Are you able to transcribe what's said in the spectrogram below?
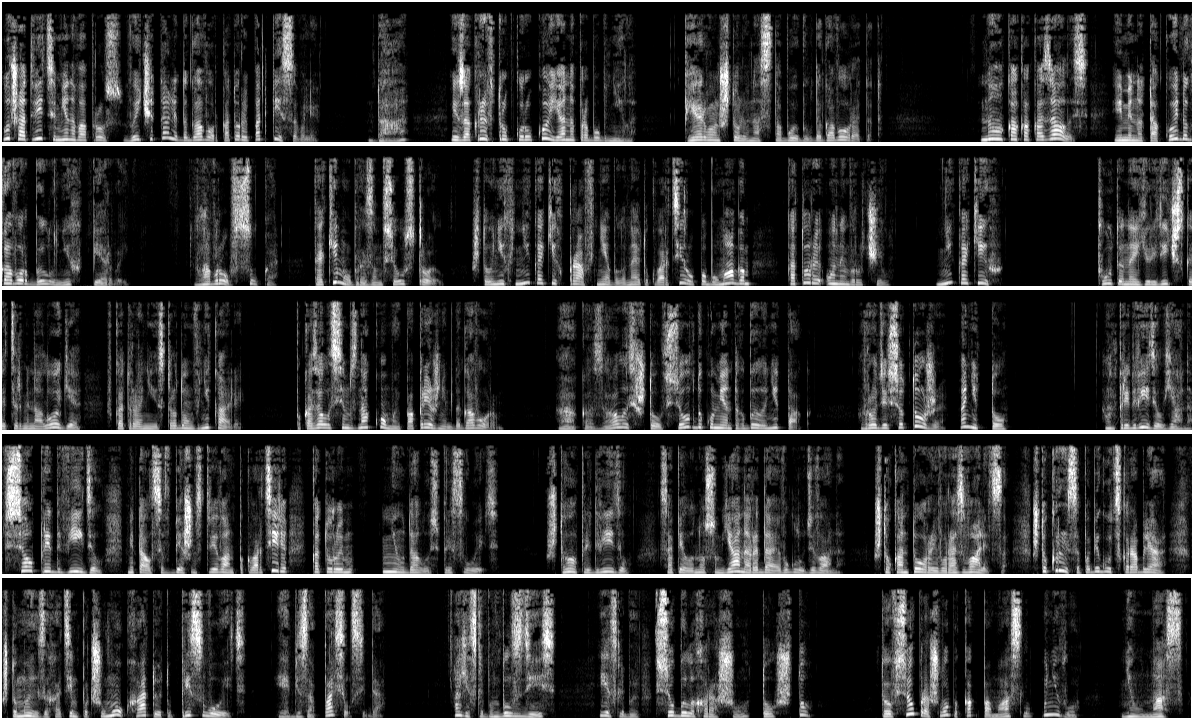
Лучше ответьте мне на вопрос. Вы читали договор, который подписывали? Да. И закрыв трубку рукой, Яна пробубнила. Первым, что ли, у нас с тобой был договор этот? Но, как оказалось, именно такой договор был у них первый. Лавров, сука, таким образом все устроил что у них никаких прав не было на эту квартиру по бумагам, которые он им вручил. Никаких. Путанная юридическая терминология, в которую они с трудом вникали, показалась им знакомой по прежним договорам. А оказалось, что все в документах было не так. Вроде все то же, а не то. Он предвидел Яна, все предвидел, метался в бешенстве Иван по квартире, которую не удалось присвоить. Что предвидел? сопела носом Яна, рыдая в углу дивана. Что контора его развалится, что крысы побегут с корабля, что мы захотим под шумок хату эту присвоить. И обезопасил себя. А если бы он был здесь, если бы все было хорошо, то что? То все прошло бы как по маслу у него, не у нас.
